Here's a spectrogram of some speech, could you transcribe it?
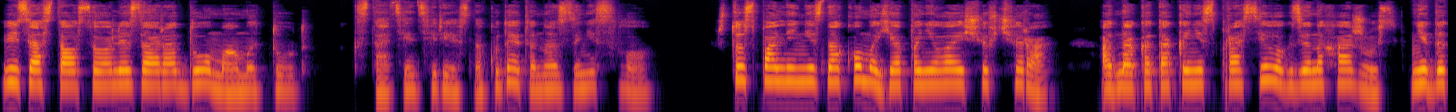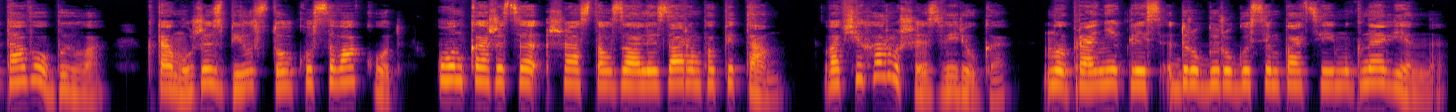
Ведь остался у Ализара дома, а мы тут. Кстати, интересно, куда это нас занесло? Что спальня незнакома, я поняла еще вчера. Однако так и не спросила, где нахожусь. Не до того было. К тому же сбил с толку совокот. Он, кажется, шастал за Ализаром по пятам. Вообще хорошая зверюга. Мы прониклись друг к другу симпатией мгновенно.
